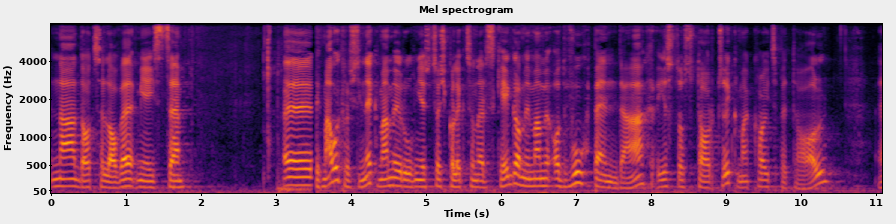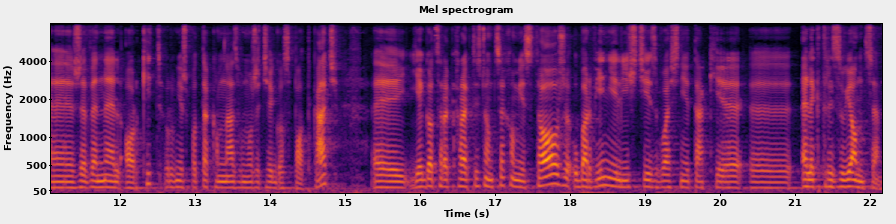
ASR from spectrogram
na docelowe miejsce. E, Tych małych roślinek mamy również coś kolekcjonerskiego. My mamy o dwóch pędach. Jest to storczyk Macoids petol, e, Jevenel orchid. Również pod taką nazwą możecie go spotkać. E, Jego charakterystyczną cechą jest to, że ubarwienie liści jest właśnie takie elektryzujące.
